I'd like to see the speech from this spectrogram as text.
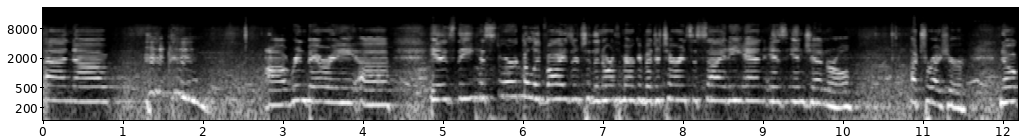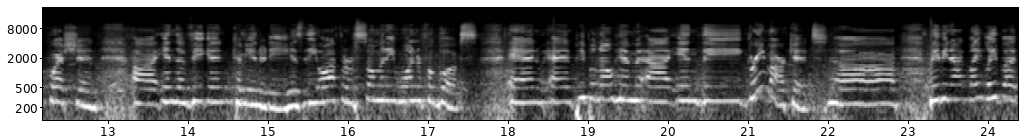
And uh, uh, uh, is the historical advisor to the North American Vegetarian Society and is in general a treasure, no question, uh, in the vegan community. He is the author of so many wonderful books, and and people know him uh, in the green market. Uh, maybe not lately, but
